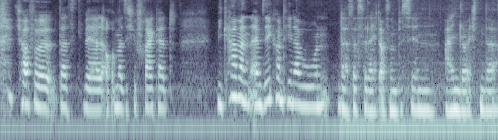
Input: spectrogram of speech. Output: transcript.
Ich hoffe, dass wer auch immer sich gefragt hat, wie kann man in einem Seekontainer wohnen, dass das vielleicht auch so ein bisschen einleuchtender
